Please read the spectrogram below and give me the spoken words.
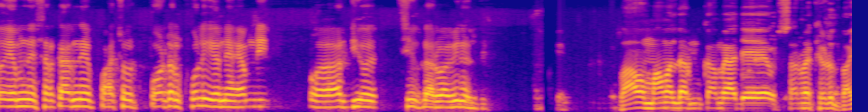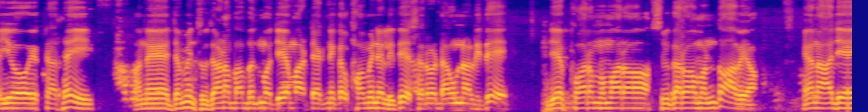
તો એમને સરકારને પાછું પોર્ટલ ખોલી અને એમની અરજીઓ સ્વીકારવા વિનંતી. વાવ મામલદાર મુકામે આજે સર્વે ખેડૂત ભાઈઓ એકઠા થઈ અને જમીન સુધારણા બાબતમાં જે અમારા ટેકનિકલ ખામીને લીધે સર્વે ડાઉનના લીધે જે ફોર્મ અમારો સ્વીકારવામાં નહોતો આવ્યો, એના આજે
